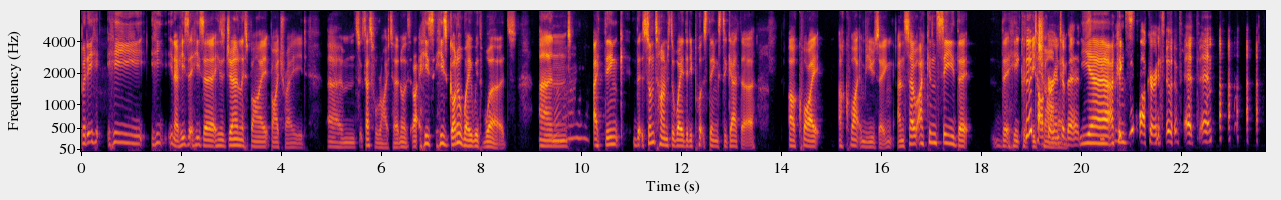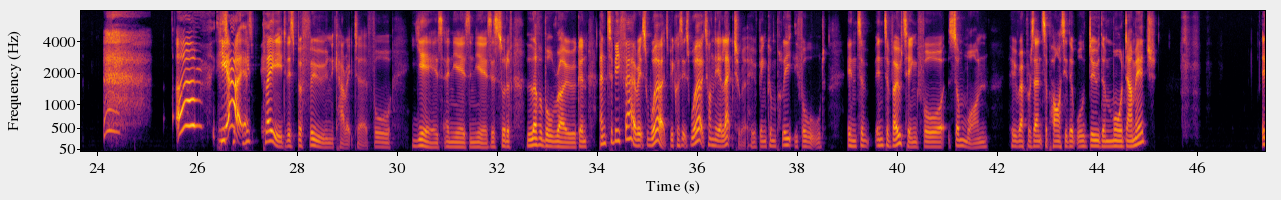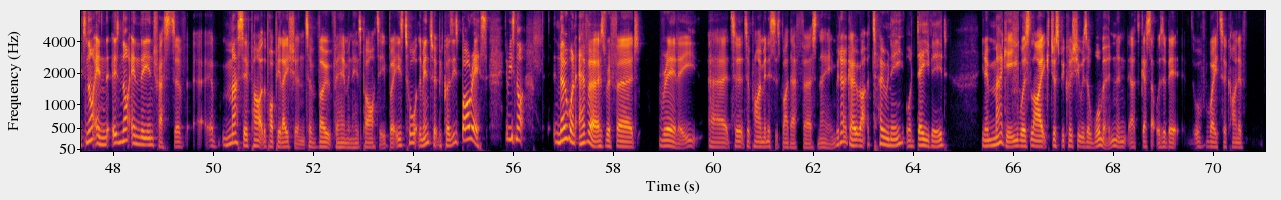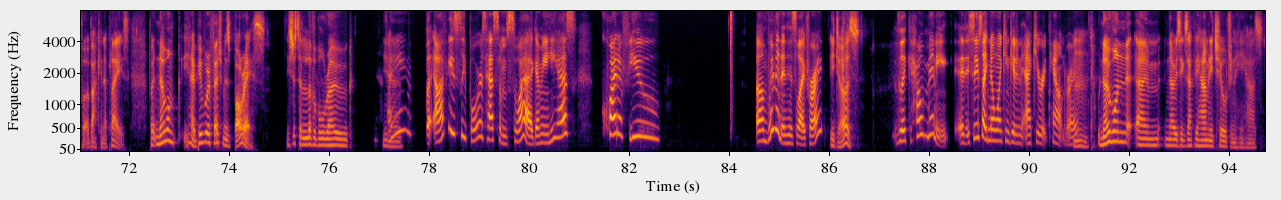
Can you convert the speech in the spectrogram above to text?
But he, he, he, you know, he's a, he's a he's a journalist by by trade, um, successful writer, and all this. Right? He's he's got a way with words, and Oh, I think that sometimes the way that he puts things together are quite are quite amusing, and so I can see that that he, He could, could be talk her into charming. bed. Yeah, I he can. could talk her into the bed then. Um, He's, yeah, he's played this buffoon character for years and years and years. This sort of lovable rogue, and and to be fair, it's worked because it's worked on the electorate who've been completely fooled into into voting for someone who represents a party that will do them more damage. It's not in it's not in the interests of a massive part of the population to vote for him and his party, but he's taught them into it because he's Boris. He's not, no one ever has referred really uh, to to prime ministers by their first name. We don't go Tony or David. You know, Maggie was like just because she was a woman, and I guess that was a bit of a way to kind of put her back in her place. But no one, you know, people refer to him as Boris. He's just a lovable rogue. You know, I mean, but obviously Boris has some swag. I mean, he has quite a few um women in his life, right? he does. Like how many? It, it seems like no one can get an accurate count, right? Mm. No one um, knows exactly how many children he has.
